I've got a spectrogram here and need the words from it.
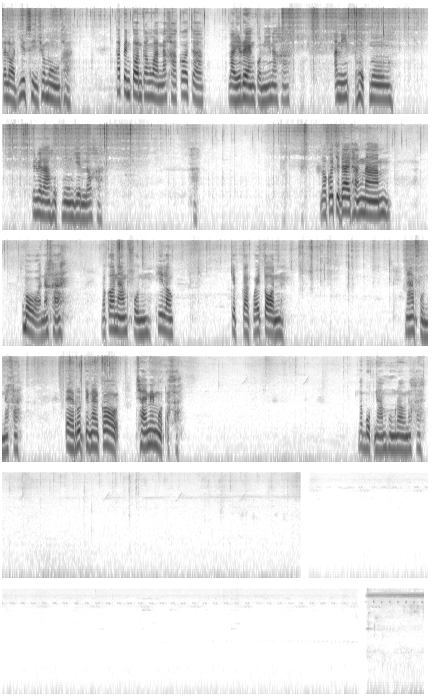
ตลอด 24 ชั่วโมงค่ะ ถ้าเป็นตอนกลางวันนะคะ ก็จะไหลแรงกว่านี้นะคะ อันนี้ 6 โมง เป็นเวลา 6 โมงเย็นแล้วค่ะ เราก็จะได้ทั้งน้ำบ่อนะคะ แล้วก็น้ำฝนที่เราเก็บกักไว้ตอน หน้าฝนนะคะ แต่รถยังไงก็ใช้ไม่หมดอะค่ะ ระบบน้ำของเรานะคะ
